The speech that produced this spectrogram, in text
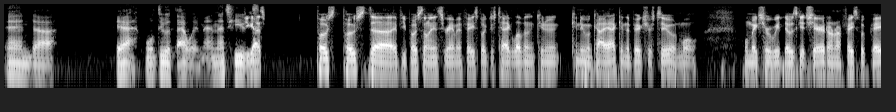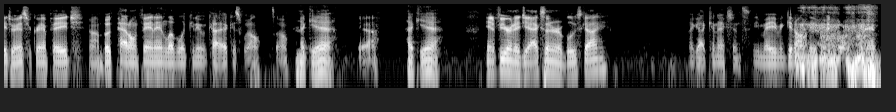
and uh, yeah, we'll do it that way, man. That's huge. You guys post post uh, if you post it on Instagram and Facebook, just tag Loveland Canoe, Canoe and Kayak in the pictures too, and we'll we'll make sure we, those get shared on our Facebook page or Instagram page, um, both paddle n fin and Loveland canoe and kayak as well. So Heck yeah. yeah, Heck yeah. and if you're in a Jackson or a Blue Sky, I got connections. You may even get on the Instagram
